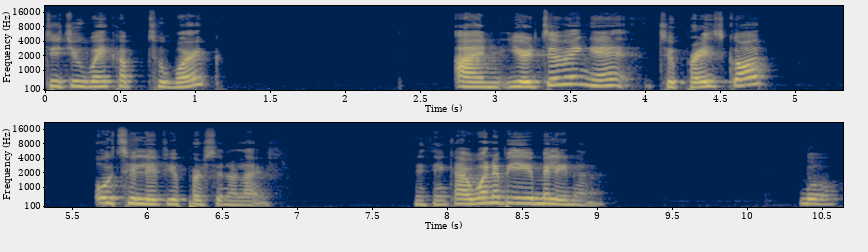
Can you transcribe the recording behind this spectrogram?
Did you wake up to work? And you're doing it to praise God or to live your personal life. You think, I want to be a millionaire. Well,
